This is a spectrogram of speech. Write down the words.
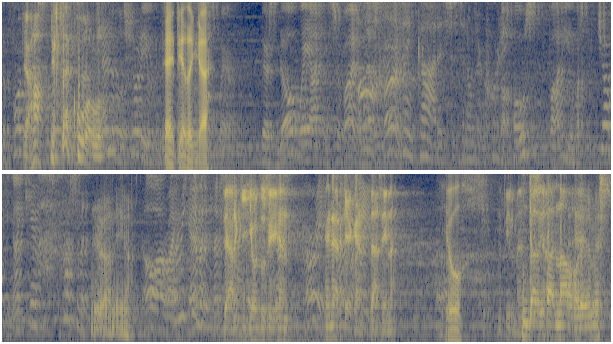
The portal Jaha. Eikö tää kuollut? Ei tietenkään. There's no way I can survive in that environment. Thank God, it's just an old The recording. host body? You must be joking. I can't possibly. Joo, niin joo. Oh, all right. Se ainakin joutui siihen energiakenttään siinä. Juu, ilmeisesti Tää oli jotain nauhoitelmissa.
